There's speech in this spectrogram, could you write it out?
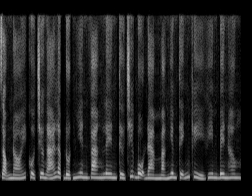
Giọng nói của Trương Á Lập đột nhiên vang lên từ chiếc bộ đàm mà nghiêm tĩnh Thủy ghim bên hông.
